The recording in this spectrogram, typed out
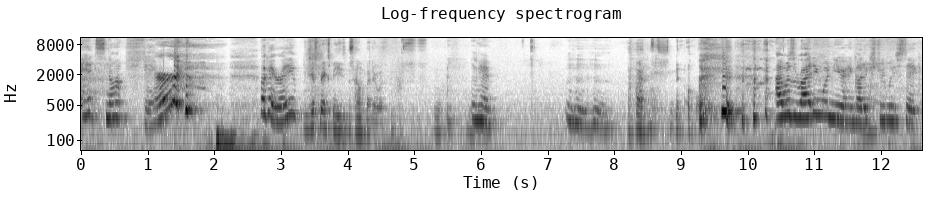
It's not fair. okay, ready? It just makes me sound better with. Okay. hmm no. I was riding one year and got extremely sick,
